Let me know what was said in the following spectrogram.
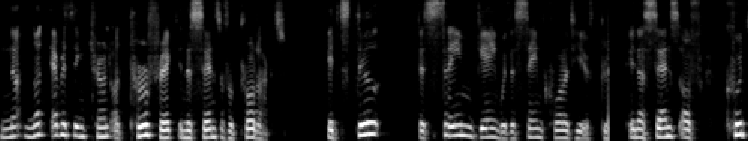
not not everything turned out perfect in the sense of a product. It's still the same game with the same quality of play in a sense of could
